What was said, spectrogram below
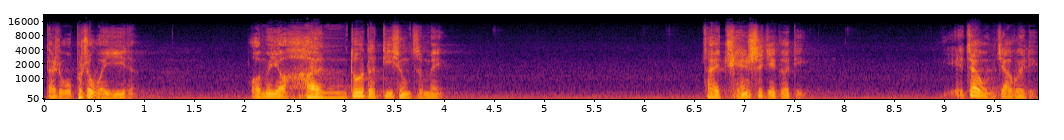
但是我不是唯一的。我们有很多的弟兄姊妹，在全世界各地，也在我们教会里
